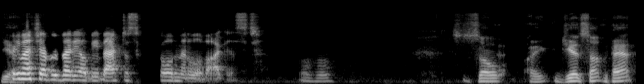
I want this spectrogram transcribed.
Yeah. Pretty much everybody will be back to school in middle of August. hmm So, I, did you have something, Pat?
